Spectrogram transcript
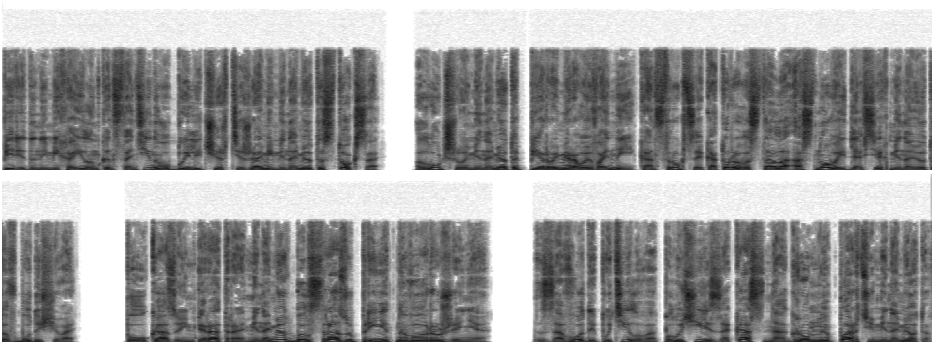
переданные Михаилом Константинову, были чертежами миномета «Стокса», лучшего миномета Первой мировой войны, конструкция которого стала основой для всех минометов будущего. По указу императора миномет был сразу принят на вооружение. Заводы Путилова получили заказ на огромную партию минометов,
